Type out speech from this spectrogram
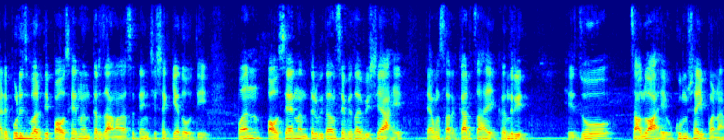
आणि पोलीस भरती पावसाळ्यानंतर जाणार असं त्यांची शक्यता होती. पण पावसाळ्यानंतर विधानसभेचा विषय आहे त्यामुळे सरकारचा हा एकंदरीत हे जो चालू आहे हुकुमशाहीपणा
